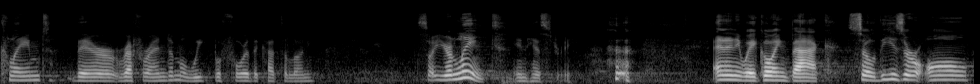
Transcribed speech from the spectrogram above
claimed their referendum a week before the Catalonia? So you're linked in history. And anyway, going back, so these are all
